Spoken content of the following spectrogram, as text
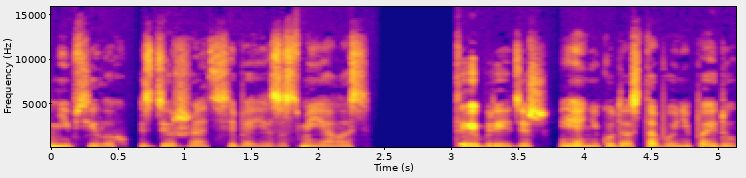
Не в силах сдержать себя, я засмеялась. «Ты бредишь, я никуда с тобой не пойду».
